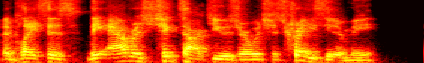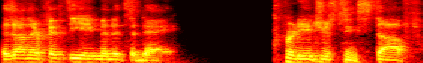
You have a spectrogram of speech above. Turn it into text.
in places. The average TikTok user, which is crazy to me, is on there 58 minutes a day. Pretty interesting stuff.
